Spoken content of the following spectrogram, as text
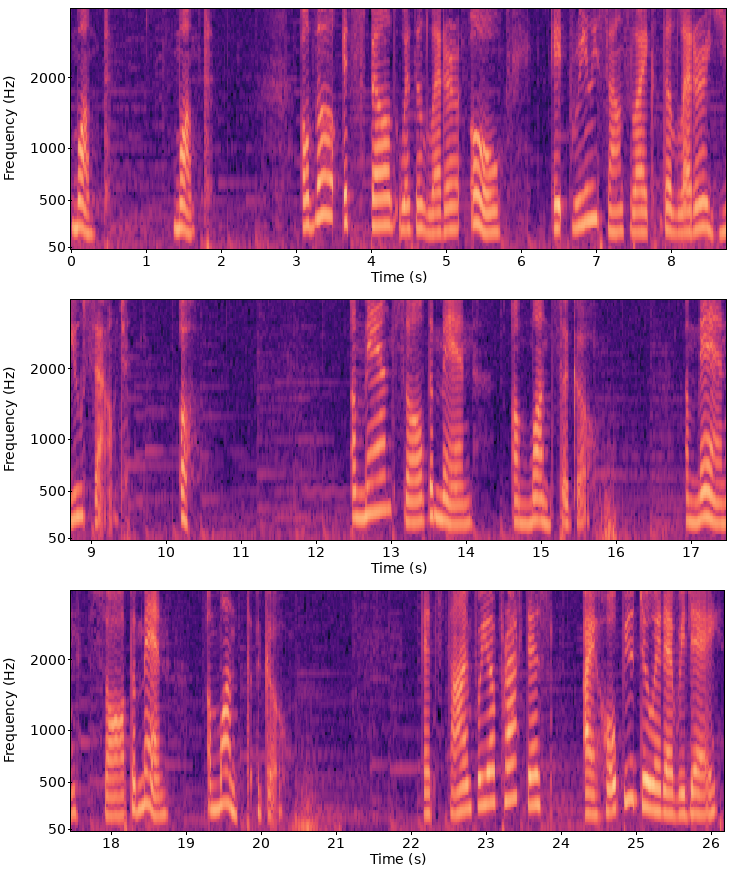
month, month. Although it's spelled with the letter O, it really sounds like the letter U sound. Uh. A man saw the man a month ago. A man saw the man a month ago. It's time for your practice. I hope you do it every day.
